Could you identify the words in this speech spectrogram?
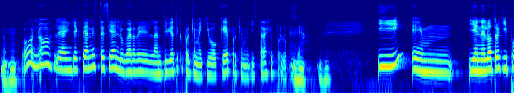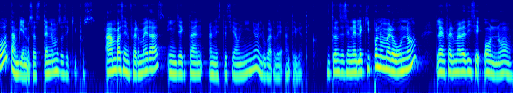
¿no? Oh, no, le inyecté anestesia en lugar del antibiótico porque me equivoqué, porque me distraje, por lo que sea. Y, em, y en el otro equipo también, o sea, tenemos dos equipos. Ambas enfermeras inyectan anestesia a un niño en lugar de antibiótico. Entonces, en el equipo número uno, la enfermera dice, oh no,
